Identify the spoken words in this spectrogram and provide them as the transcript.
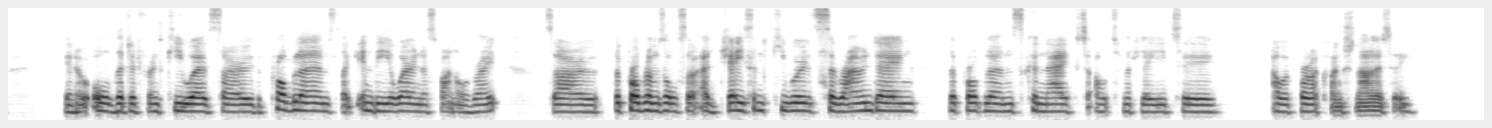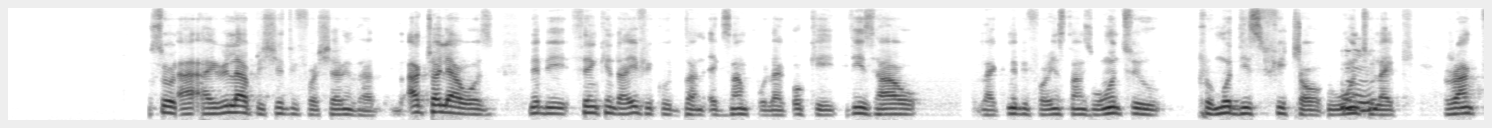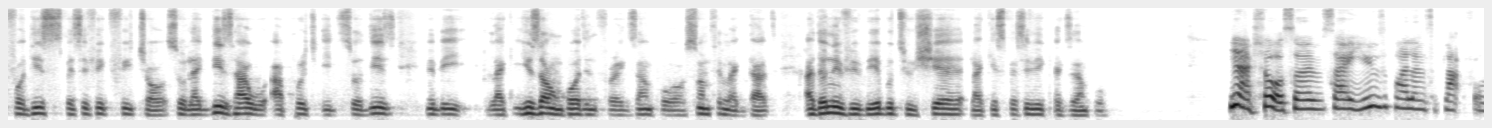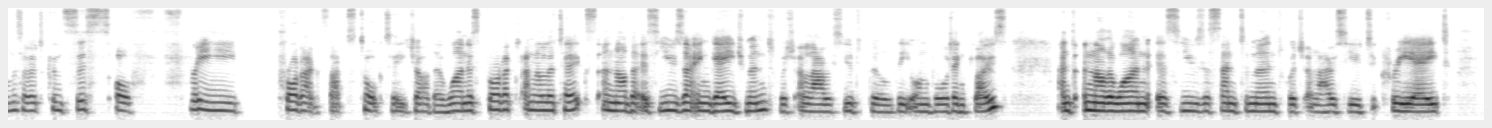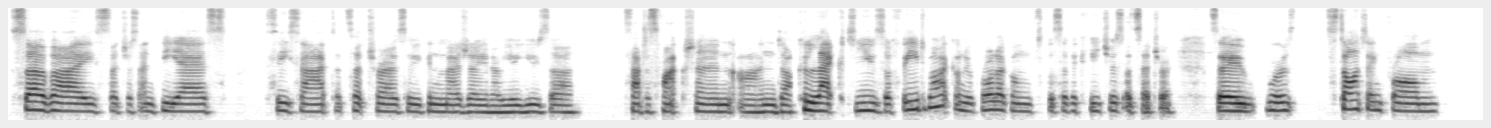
you know all the different keywords so the problems like in the awareness funnel right so the problems also adjacent keywords surrounding the problems connect ultimately to our product functionality so I, I really appreciate you for sharing that actually i was maybe thinking that if you could an example like okay this is how like maybe for instance we want to promote this feature we want mm-hmm. to like rank for this specific feature. So like this is how we approach it. So this maybe like user onboarding, for example, or something like that. I don't know if you'll be able to share like a specific example. Yeah, sure. So say Userpilot is a platform, so it consists of three products that talk to each other. One is product analytics, another is user engagement, which allows you to build the onboarding flows. And another one is user sentiment, which allows you to create surveys such as NPS, CSAT, etc. So you can measure, you know, your user satisfaction and uh, collect user feedback on your product, on specific features, etc. So we're starting from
